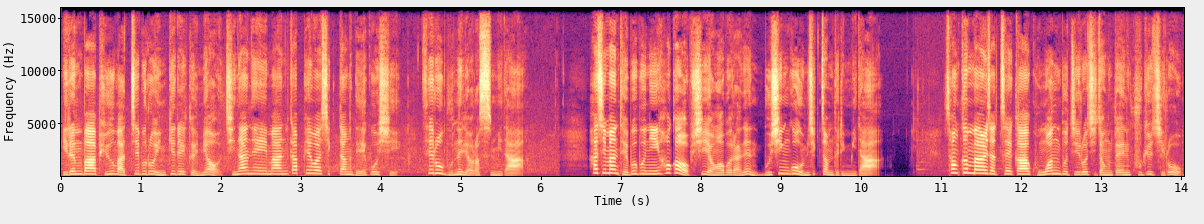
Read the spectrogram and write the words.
이른바 뷰 맛집으로 인기를 끌며 지난해에만 카페와 식당 4곳이 새로 문을 열었습니다. 하지만 대부분이 허가 없이 영업을 하는 무신고 음식점들입니다. 성끝마을 자체가 공원 부지로 지정된 국유지로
